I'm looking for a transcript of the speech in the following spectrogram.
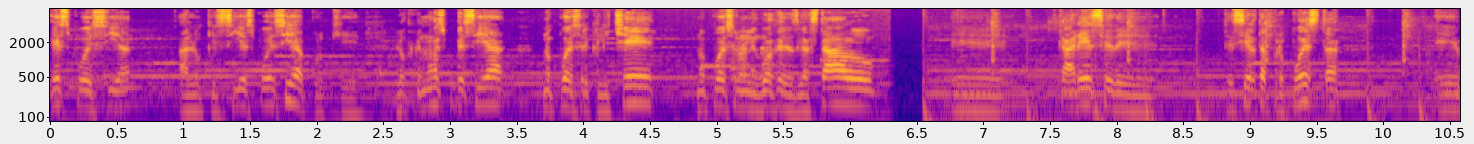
es poesía a lo que sí es poesía, porque lo que no es poesía no puede ser cliché, no puede ser un lenguaje desgastado, carece de, de cierta propuesta, eh,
